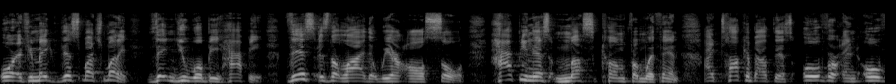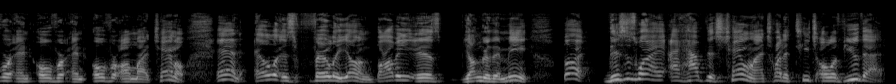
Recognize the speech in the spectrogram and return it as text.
or if you make this much money, then you will be happy. This is the lie that we are all sold. Happiness must come from within. I talk about this over and over and over and over on my channel. And Elle is fairly young. Bobby is younger than me, but this is why I have this channel and I try to teach all of you that.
